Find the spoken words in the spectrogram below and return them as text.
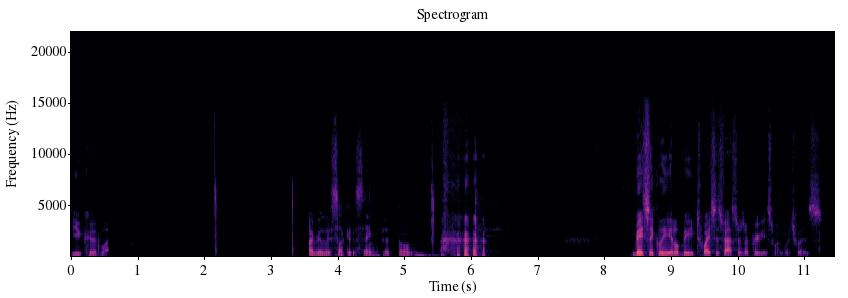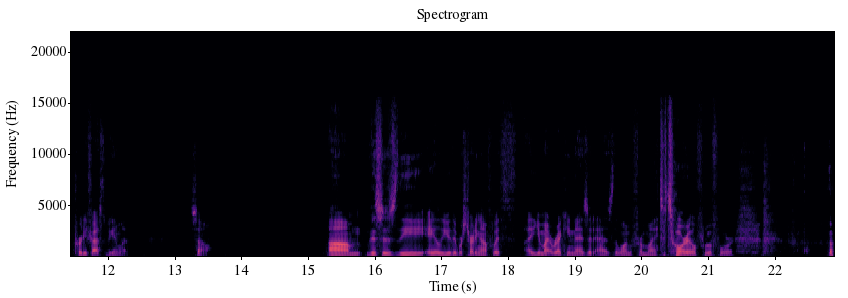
You could what? I really suck at this thing, but um Basically, it'll be twice as fast as our previous one, which was pretty fast to begin with. So, um, this is the ALU that we're starting off with. Uh, you might recognize it as the one from my tutorial from before.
